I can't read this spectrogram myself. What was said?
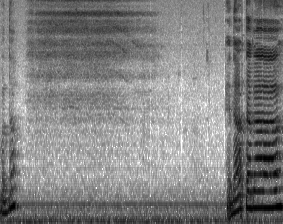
한 번 더. 배 나왔다가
